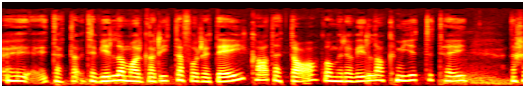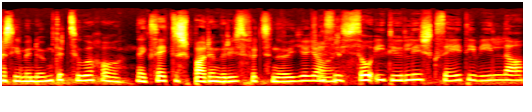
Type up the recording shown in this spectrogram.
äh, den Villa Margarita vor einer Day gehabt, den Tag, wo wir eine Villa gemietet haben. Nachher sind wir nicht mehr dazugekommen. Wir haben gesagt, das sparen wir uns für das neue Jahr. Es war so idyllisch, gesehen, die Villa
